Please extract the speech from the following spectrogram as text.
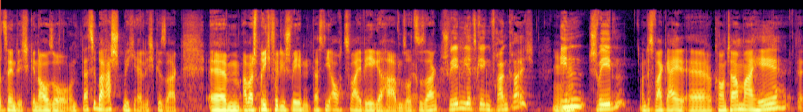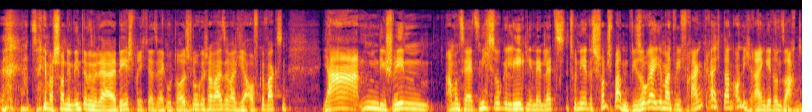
hundertprozentig, genau so. Und das überrascht mich, ehrlich gesagt. Ähm, aber spricht für die Schweden, dass die auch zwei Wege haben, sozusagen. Schweden jetzt gegen Frankreich. Mhm. In Schweden. Und es war geil. Äh, Quentin Mahé äh, hat selber schon im Interview mit der ARD, spricht ja sehr gut Deutsch, logischerweise, weil hier aufgewachsen. Ja, mh, die Schweden haben uns ja jetzt nicht so gelegen in den letzten Turnieren. Das ist schon spannend, wie sogar jemand wie Frankreich dann auch nicht reingeht und sagt,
